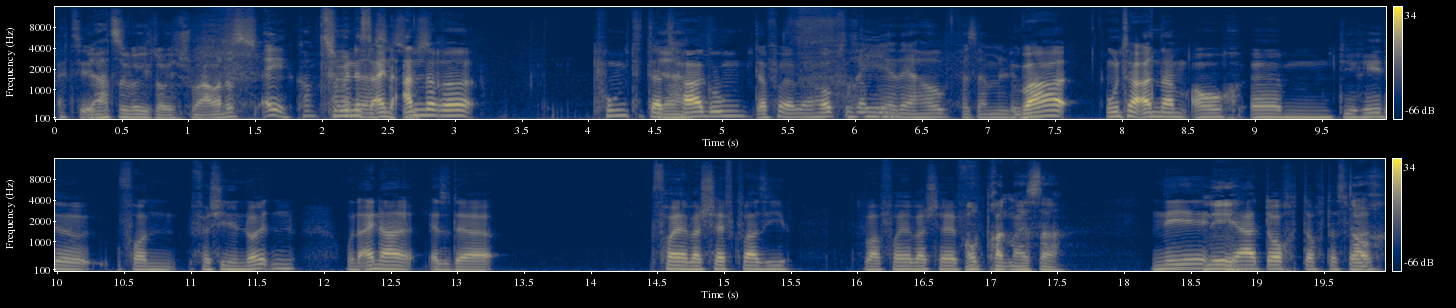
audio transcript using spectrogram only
erzählt. Ja, hast du wirklich, glaube ich, schon mal. Aber das, ey, komm. Zumindest ein anderer Punkt der Ja. Tagung, der Feuerwehrhauptversammlung, Feuerwehrhauptversammlung. war unter anderem auch ähm, die Rede von verschiedenen Leuten und einer, also der Feuerwehrchef quasi, war Feuerwehrchef. Hauptbrandmeister. Nee, Nee. ja, doch, doch, das war.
